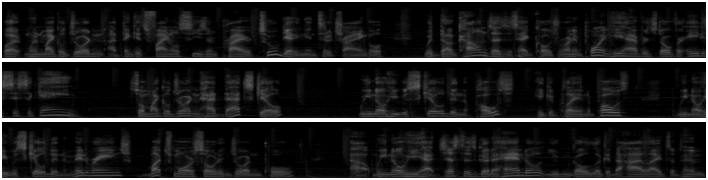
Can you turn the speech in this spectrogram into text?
But when Michael Jordan, I think his final season prior to getting into the triangle with Doug Collins as his head coach running point, he averaged over eight assists a game. So Michael Jordan had that skill. We know he was skilled in the post. He could play in the post. We know he was skilled in the mid range, much more so than Jordan Poole. We know he had just as good a handle. You can go look at the highlights of him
